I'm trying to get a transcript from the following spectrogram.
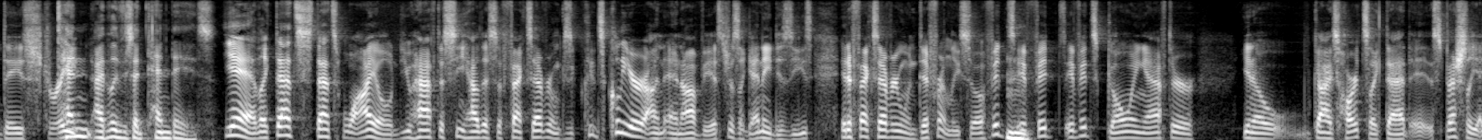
days straight. Ten, I believe you said ten days. Yeah, like that's that's wild. You have to see how this affects everyone because it's clear and, and obvious, just like any disease, it affects everyone differently. So if it's if it if it's going after, you know, guys' hearts like that, especially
